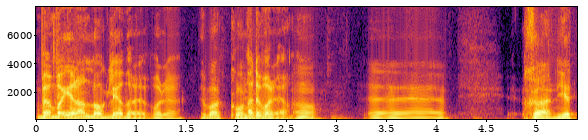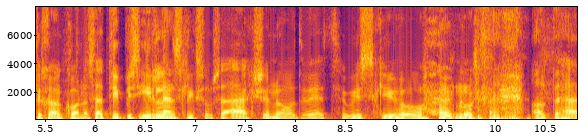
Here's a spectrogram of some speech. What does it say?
Vem var eran lagledare? Var det... det var Conor. Ja, det var det, ja. Ja. Eh, skön, jätteskön Conor. Så här, typiskt irländsk liksom, så här, action och du vet, whisky och coca- allt det här.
